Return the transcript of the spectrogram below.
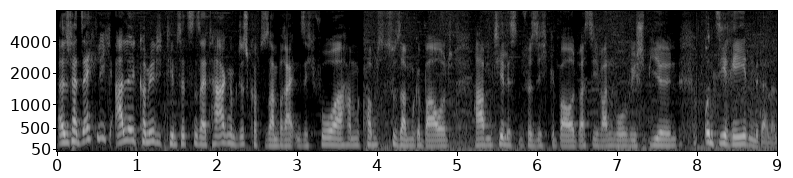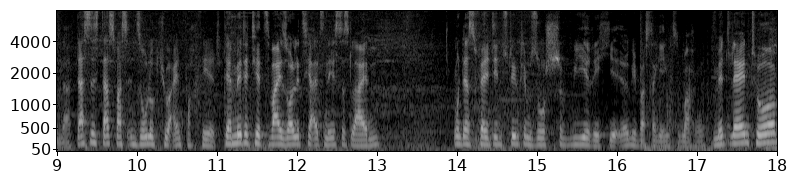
Also tatsächlich, alle Community-Teams sitzen seit Tagen im Discord zusammen, bereiten sich vor, haben Comps zusammengebaut, haben Tierlisten für sich gebaut, was sie wann, wo, wie spielen. Und sie reden miteinander. Das ist das, was in Solo-Queue einfach fehlt. Der Mitte Tier 2 soll jetzt hier als nächstes leiden. Und es fällt dem Streamteam so schwierig, hier irgendwie was dagegen zu machen. Midlane-Turm,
